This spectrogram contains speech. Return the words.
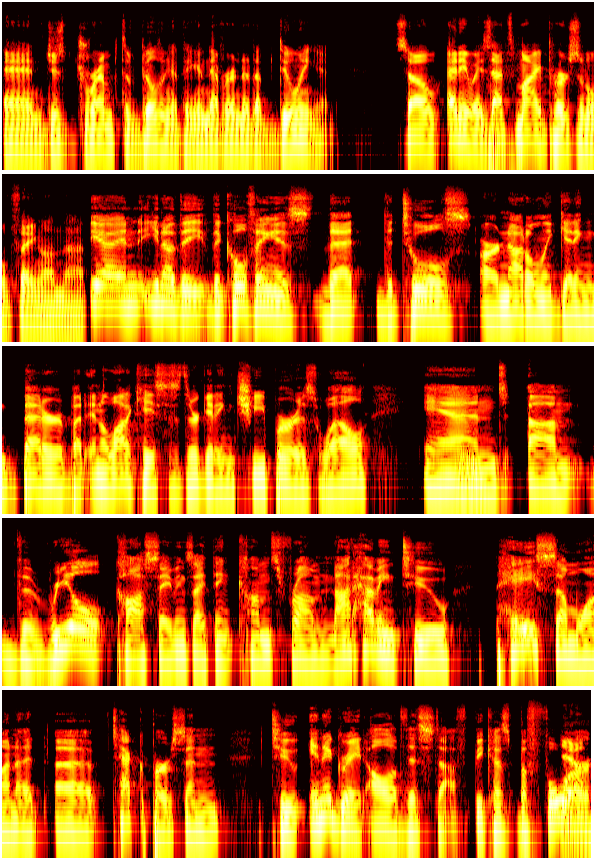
and just dreamt of building a thing and never ended up doing it. So, anyways, that's my personal thing on that. Yeah, and you know the the cool thing is that the tools are not only getting better, but in a lot of cases they're getting cheaper as well. And mm. um, the real cost savings, I think, comes from not having to pay someone, a, a tech person, to integrate all of this stuff because before yeah.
